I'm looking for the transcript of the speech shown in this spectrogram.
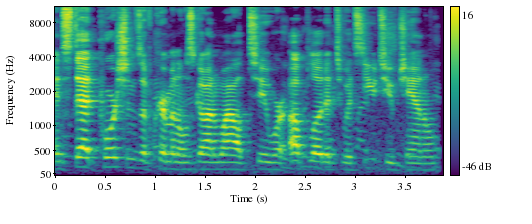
Instead, portions of Criminals Gone Wild 2 were uploaded to its YouTube channel.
